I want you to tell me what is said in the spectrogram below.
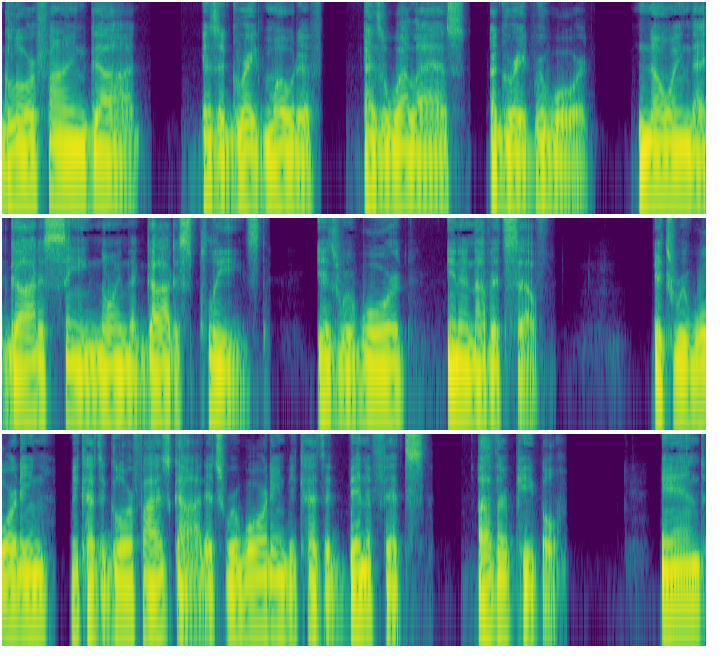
glorifying God is a great motive as well as a great reward. Knowing that God is seen, knowing that God is pleased, is reward in and of itself. It's rewarding because it glorifies God. It's rewarding because it benefits other people. And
